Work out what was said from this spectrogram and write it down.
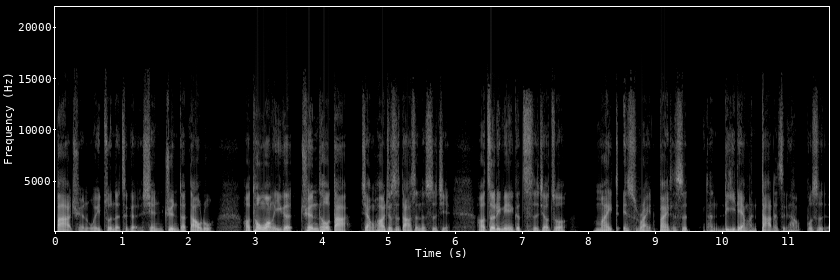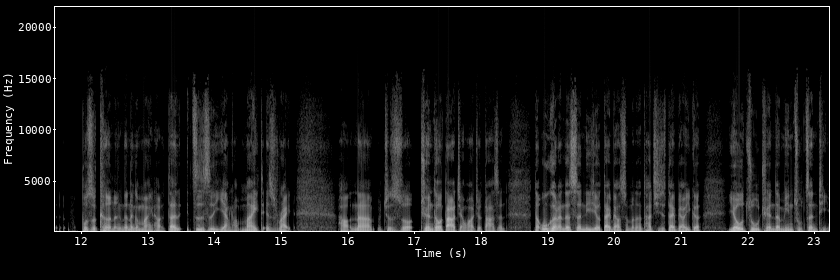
霸权为尊的这个险峻的道路。好，通往一个拳头大、讲话就是大声的世界。好，这里面有一个词叫做 “might is right”，might 是很力量很大的这个哈，不是不是可能的那个 might 哈，但字是一样哈，“might is right”。好，那就是说拳头大，讲话就大声。那乌克兰的胜利又代表什么呢？它其实代表一个有主权的民主政体，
